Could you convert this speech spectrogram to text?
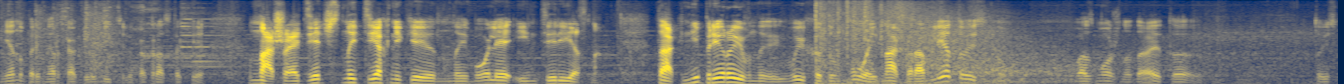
мне, например, как любителю как раз таки нашей отечественной техники наиболее интересно. Так, непрерывный выход в бой на корабле, то есть, ну, возможно, да, это... То есть,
